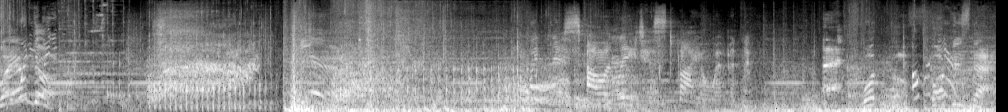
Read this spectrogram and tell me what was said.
Slam dunk! Witness our latest. What the Over fuck here. is that?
